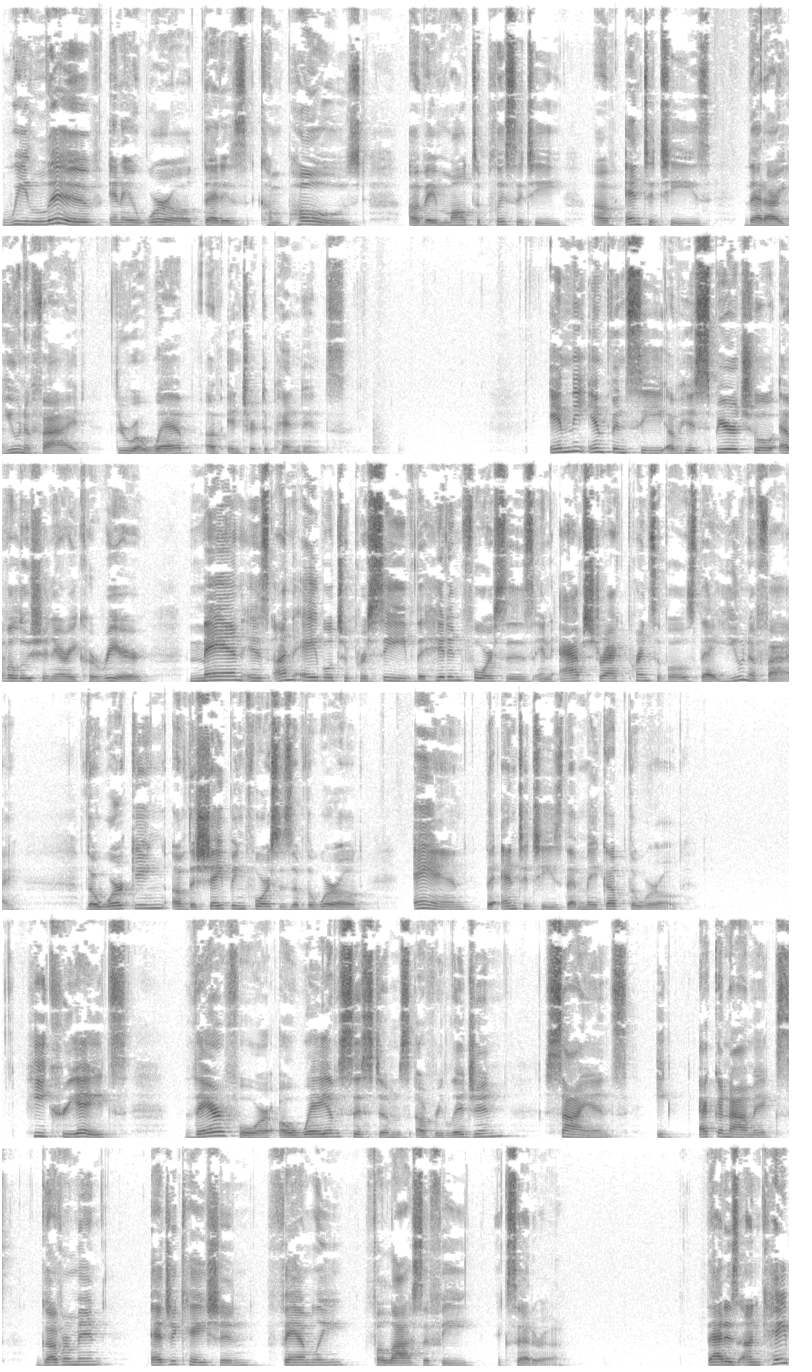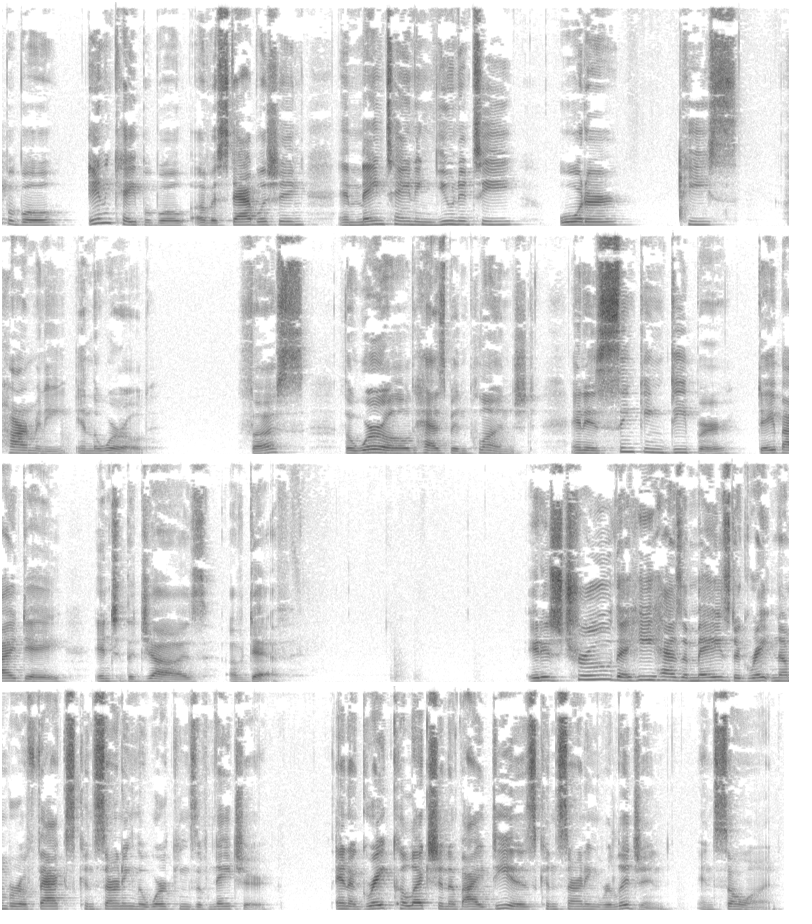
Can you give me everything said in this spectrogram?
We live in a world that is composed of a multiplicity of entities that are unified through a web of interdependence. In the infancy of his spiritual evolutionary career, man is unable to perceive the hidden forces and abstract principles that unify the working of the shaping forces of the world and the entities that make up the world. He creates, therefore, a way of systems of religion, science, e- economics, government, education, family, philosophy, etc that is incapable, incapable of establishing and maintaining unity, order, peace, harmony in the world. Thus, the world has been plunged and is sinking deeper day by day into the jaws of death. It is true that he has amazed a great number of facts concerning the workings of nature and a great collection of ideas concerning religion, and so on.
